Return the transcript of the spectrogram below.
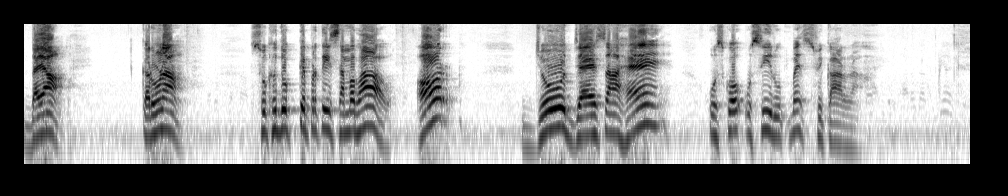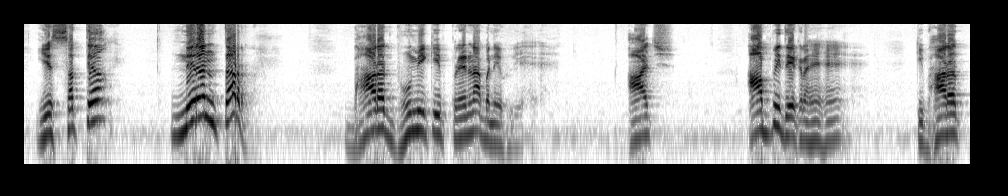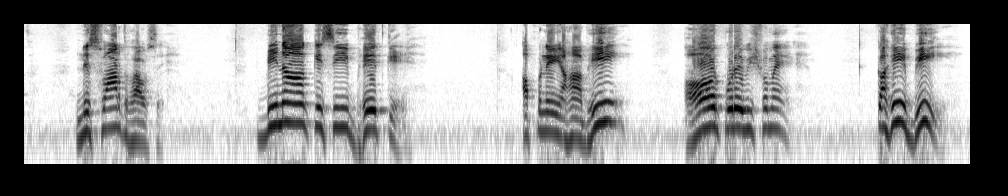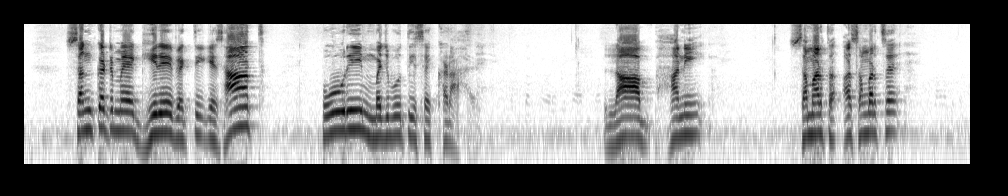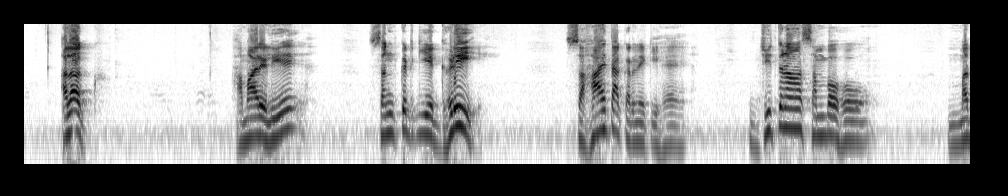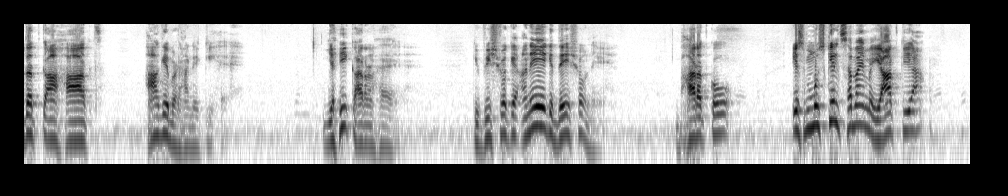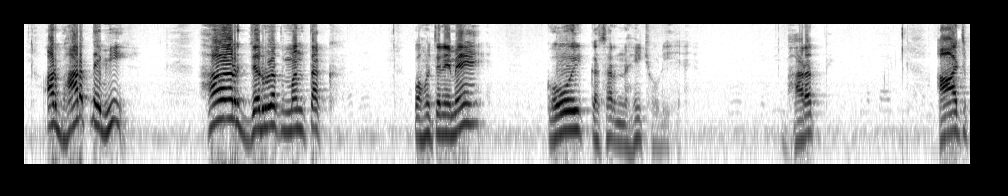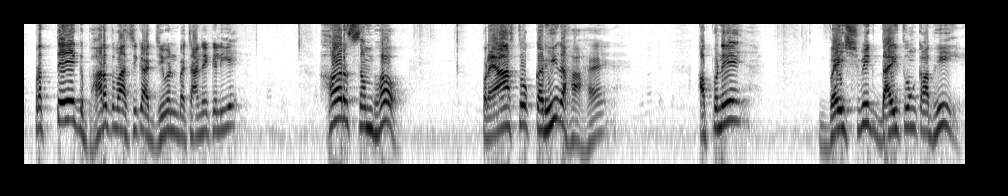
दया, करुणा, सुख दुख के प्रति समभाव, और जो जैसा है, उसको उसी रूप में स्वीकारना। ये सत्य निरंतर भारत भूमि की प्रेरणा बने हुए है। आज आप भी देख रहे हैं कि भारत निस्वार्थ भाव से, बिना किसी भेद के, अपने यहाँ भी और पूरे विश्व में कहीं भी संकट में घिरे व्यक्ति के साथ पूरी मजबूती से खड़ा है। लाभ, हानि, समर्थ, असमर्थ से अलग हमारे लिए संकट की ये घड़ी सहायता करने की है। जितना संभव हो, मदद का हाथ आगे बढ़ाने की है। यही कारण है कि विश्व के अनेक देशों ने भारत को इस मुश्किल समय में याद किया और भारत ने भी हर जरूरतमंद तक पहुँचने में कोई कसर नहीं छोड़ी है। भारत आज प्रत्येक भारतवासी का जीवन बचाने के लिए हर संभव प्रयास तो कर ही रहा है, अपने वैश्विक दायित्वों का भी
